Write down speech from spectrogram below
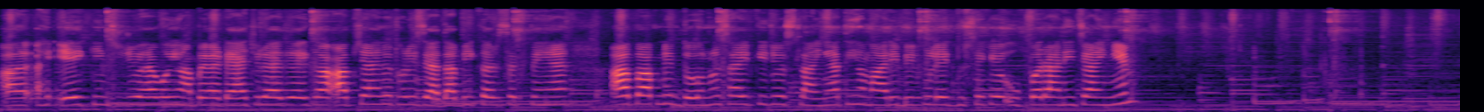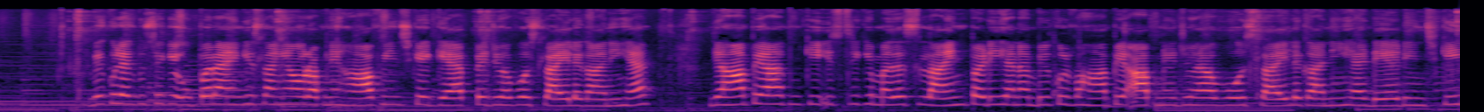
एक इंच जो है वो यहाँ पे अटैच रह जाएगा। आप चाहें तो थोड़ी ज़्यादा भी कर सकते हैं। अब आपने दोनों साइड की जो सिलाइयाँ थी, हमारी बिल्कुल एक दूसरे के ऊपर आनी चाहिए। बिल्कुल एक दूसरे के ऊपर आएँगी सिलाइयाँ और अपने हाफ़ इंच के गैप पे जो है वो सिलाई लगानी है। जहाँ पे आपकी इस्त्री की मदद से लाइन पड़ी है ना, बिल्कुल वहाँ पे आपने जो है वो सिलाई लगानी है डेढ़ इंच की।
